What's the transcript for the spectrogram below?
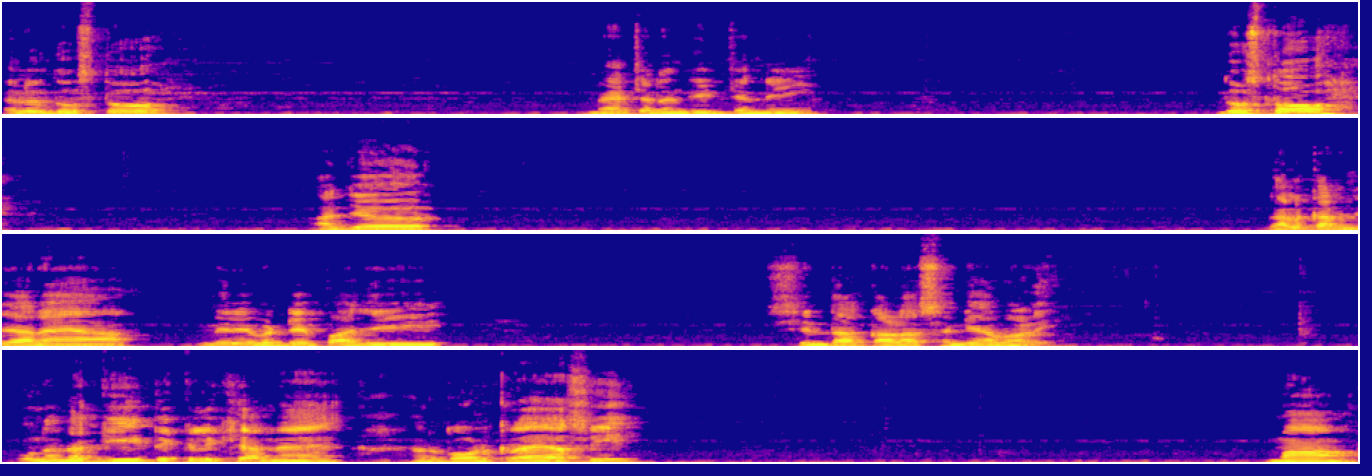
ਹੈਲੋ ਦੋਸਤੋ। ਮੈਂ ਚਰਨਜੀਤ ਚੰਨੀ। ਦੋਸਤੋ, ਅੱਜ ਗੱਲ ਕਰਨ ਜਾ ਰਹੇ ਹਾਂ ਮੇਰੇ ਵੱਡੇ ਭਾਜੀ ਸਿੰਦਾ ਕਾਲਾ ਸੰਘਿਆਂ ਵਾਲੇ। ਉਹਨਾਂ ਦਾ ਗੀਤ ਇੱਕ ਲਿਖਿਆ ਮੈਂ ਰਿਕਾਰਡ ਕਰਾਇਆ ਸੀ। ਮਾਂ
